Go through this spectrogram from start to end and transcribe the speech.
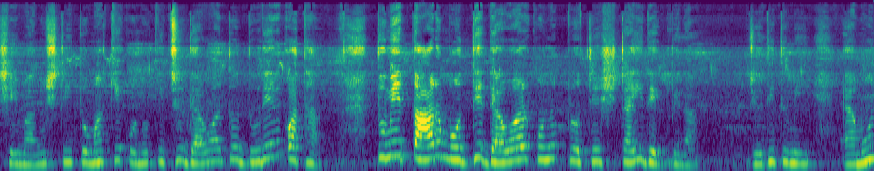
সেই মানুষটি তোমাকে কোনো কিছু দেওয়া তো দূরের কথা তুমি তার মধ্যে দেওয়ার কোনো প্রচেষ্টাই দেখবে না। যদি তুমি এমন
